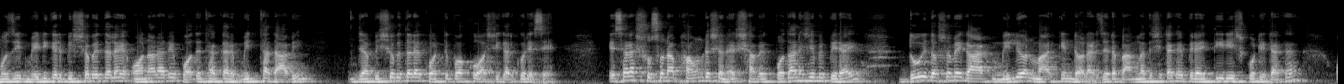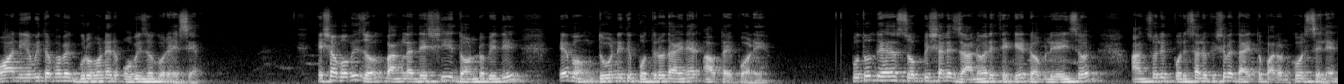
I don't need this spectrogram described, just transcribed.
মুজিব মেডিকেল বিশ্ববিদ্যালয়ে অনারারি পদে থাকার মিথ্যা দাবি, যা বিশ্ববিদ্যালয় কর্তৃপক্ষ অস্বীকার করেছে। এছাড়া সূচনা ফাউন্ডেশনের সাবেক প্রধান হিসেবে প্রায় দুই দশমিক আট মিলিয়ন মার্কিন ডলার, যেটা বাংলাদেশি টাকায় প্রায় তিরিশ কোটি টাকা, অনিয়মিতভাবে গ্রহণের অভিযোগও রয়েছে। এসব অভিযোগ বাংলাদেশি দণ্ডবিধি এবং দুর্নীতি প্রতিরোধ আইনের আওতায় পড়ে। পুতুল দুই হাজার চব্বিশ সালে জানুয়ারি থেকে ডব্লিউএইচওর আঞ্চলিক পরিচালক হিসেবে দায়িত্ব পালন করছিলেন।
